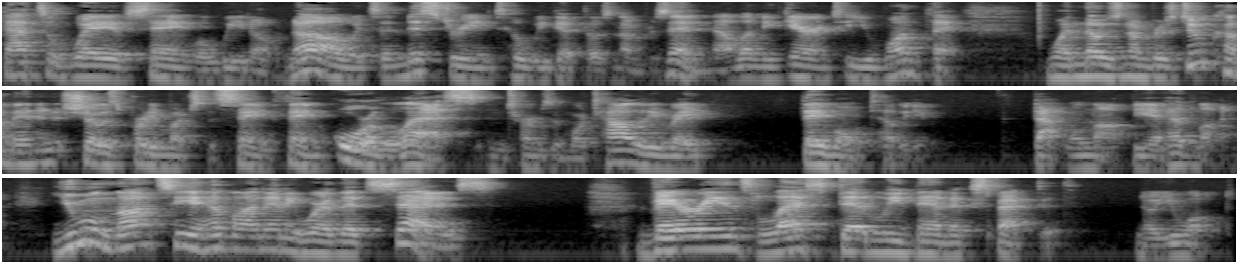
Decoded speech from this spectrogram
that's a way of saying, well, we don't know. It's a mystery until we get those numbers in. Now, let me guarantee you one thing. When those numbers do come in and it shows pretty much the same thing or less in terms of mortality rate, they won't tell you. That will not be a headline. You will not see a headline anywhere that says variants less deadly than expected. No, you won't.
